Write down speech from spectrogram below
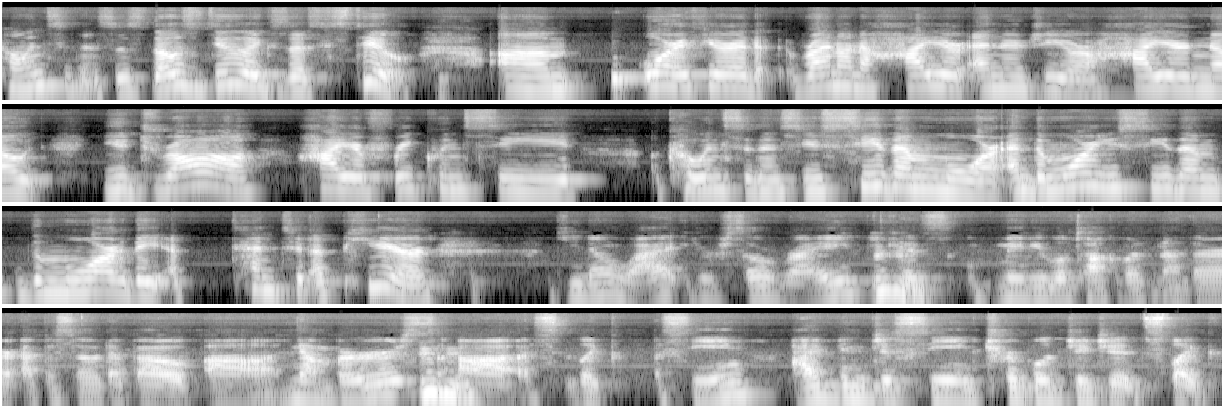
coincidences. Those do exist too. Um, or if you're at run on a higher energy or a higher note, you draw higher frequency coincidence. You see them more, and the more you see them, the more they tend to appear you know what? You're so right mm-hmm. because mm-hmm. maybe we'll talk about another episode about uh, numbers, mm-hmm. uh, like seeing. I've been just seeing triple digits, like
